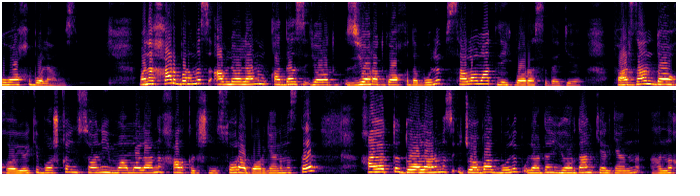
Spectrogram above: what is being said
guvohi bo'lamiz. Mana har birimiz avliyolarni muqaddas ziyoratgohida bo'lib salomatlik borasidagi farzand dog'i yoki boshqa insoniy muammolarni hal qilishni so'rab borganimizda hayotda duolarimiz ijobat bo'lib ulardan yordam kelganini aniq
